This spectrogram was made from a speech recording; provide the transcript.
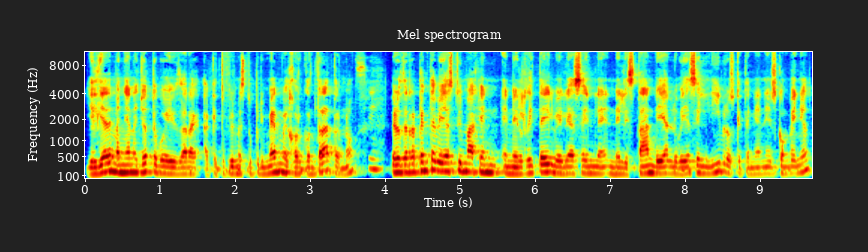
y el día de mañana yo te voy a ayudar a, que tú firmes tu primer mejor contrato, ¿no? Sí. Pero de repente veías tu imagen en el retail, veías en, el stand, veías, lo veías en libros que tenían ellos convenios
